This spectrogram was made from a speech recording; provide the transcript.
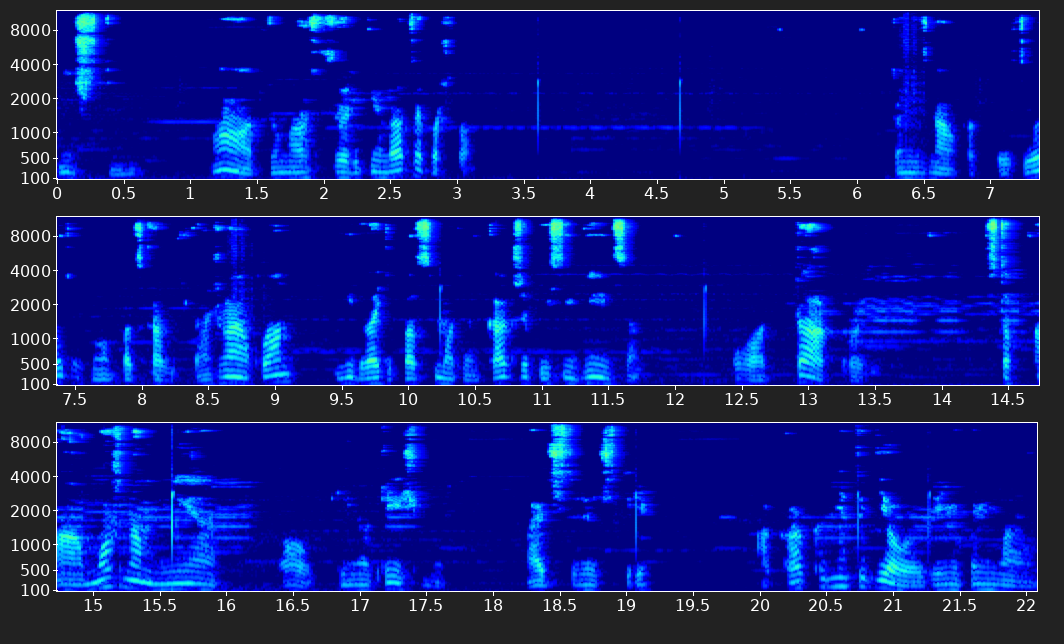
ищите. А, у нас уже рекомендация пошла кто не знал как это сделать я вам подсказываю нажимаем клан и давайте посмотрим как же присоединиться. Вот так вроде. Стоп а можно мне о, кино еще нет? А 4 4 как они это делают? Я не понимаю.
